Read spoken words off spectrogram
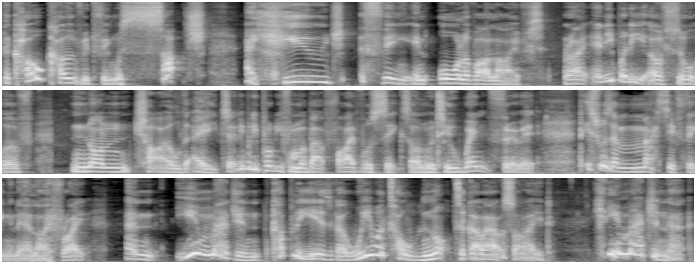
the whole COVID thing was such a huge thing in all of our lives, right? Anybody of sort of non-child age, anybody probably from about five or six onwards who went through it, this was a massive thing in their life, right? And you imagine a couple of years ago, we were told not to go outside. Can you imagine that?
